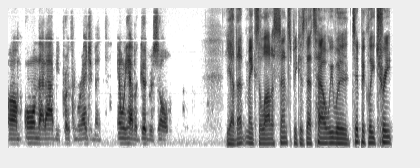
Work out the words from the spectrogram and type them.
um, on that ibuprofen regimen, and we have a good result. Yeah, that makes a lot of sense because that's how we would typically treat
